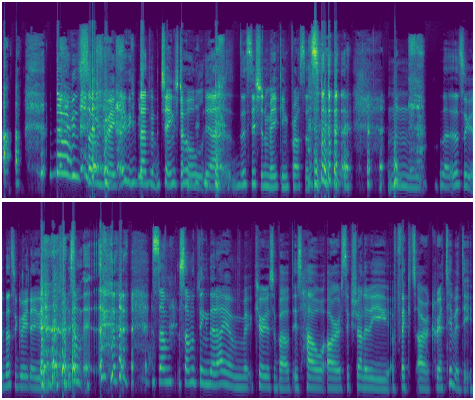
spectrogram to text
that would be so great. I think that would change the whole yeah decision making process. mm that's a that's a great idea. some some something that I am curious about is how our sexuality affects our creativity.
